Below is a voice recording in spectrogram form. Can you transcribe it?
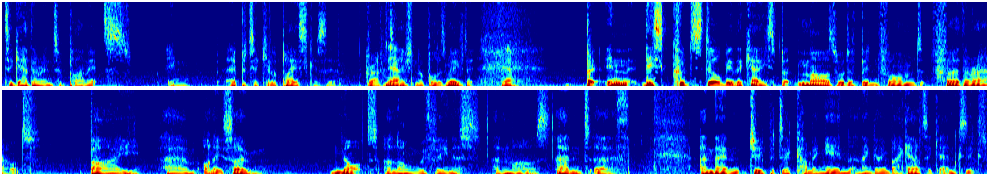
together into planets in a particular place because the gravitational pull has moved it. Yeah. But in this could still be the case, but Mars would have been formed further out by um, on its own, not along with Venus and Mars and Earth, and then Jupiter coming in and then going back out again because it's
